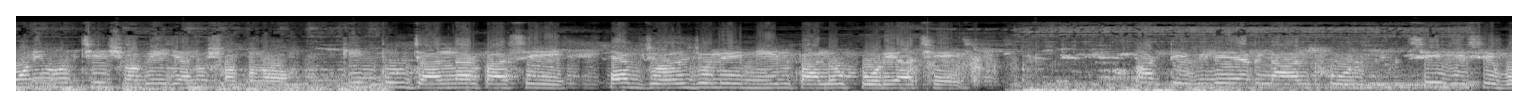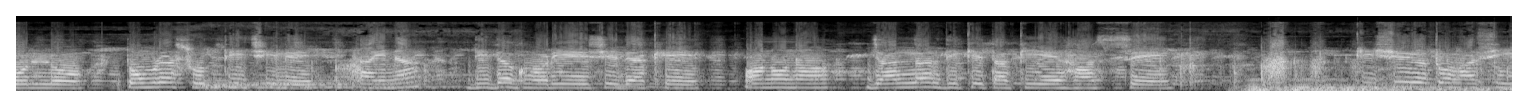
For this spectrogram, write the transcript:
মনে হচ্ছে সবই যেন স্বপ্ন। কিন্তু জানলার পাশে এক জল জলে নীল পালক পড়ে আছে। আর টেবিলে এক লাল ফুল। সে হেসে বলল, তোমরা সত্যি ছিলে, তাই না? দিদা ঘরে এসে দেখে, অননা জানলার দিকে তাকিয়ে হাসছে। কিসের এত হাসি?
